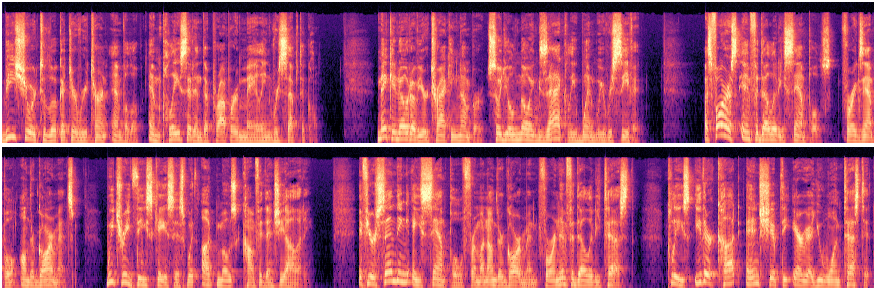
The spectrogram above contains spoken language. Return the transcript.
Be sure to look at your return envelope and place it in the proper mailing receptacle. Make a note of your tracking number so you'll know exactly when we receive it. As far as infidelity samples, for example, undergarments, we treat these cases with utmost confidentiality. If you're sending a sample from an undergarment for an infidelity test, please either cut and ship the area you want tested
